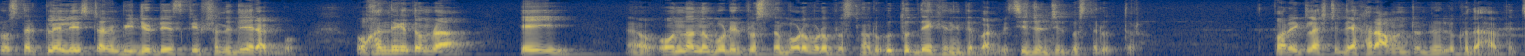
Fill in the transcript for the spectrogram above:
প্রশ্নের প্লেলিস্ট আমি ভিডিও ডেসক্রিপশনে দিয়ে রাখব। ওখান থেকে তোমরা এই অন্যান্য বোর্ডের প্রশ্ন, বড় বড় প্রশ্নের উত্তর দেখে নিতে পারবে, সৃজনশীল প্রশ্নের উত্তর। পরের ক্লাসটি দেখার আমন্ত্রণ রইল, খোদা হাফেজ।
